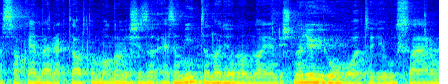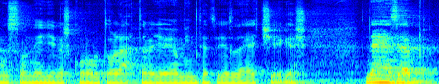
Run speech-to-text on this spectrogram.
szakembernek tartom magam, és ez a, ez a minta nagyon onnan jön, és nagyon jó volt, hogy 23-24 éves koromtól láttam egy olyan mintát, hogy ez lehetséges. Nehezebb,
